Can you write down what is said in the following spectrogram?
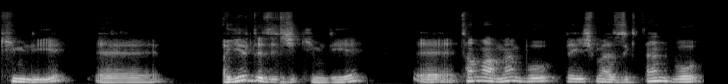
kimliği, e, ayırt edici kimliği e, tamamen bu değişmezlikten, bu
